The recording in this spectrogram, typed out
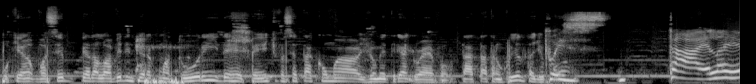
Porque você pedalou a vida inteira com uma Touring e de repente você tá com uma geometria gravel. Tá, tá tranquilo? Tá de boa? Pois... Tá ela é,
